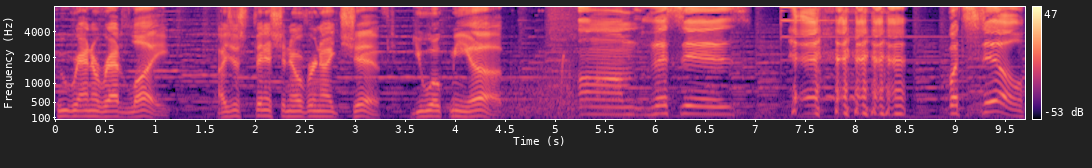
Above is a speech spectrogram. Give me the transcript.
Who ran a red light? I just finished an overnight shift. You woke me up. Um, this is. but still,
